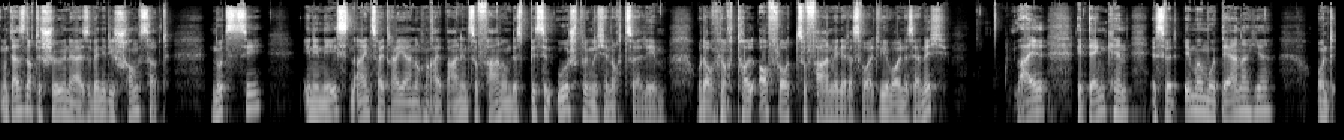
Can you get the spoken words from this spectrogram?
Und das ist noch das Schöne, also wenn ihr die Chance habt, nutzt sie, in den nächsten ein, zwei, drei Jahren noch nach Albanien zu fahren, um das bisschen ursprüngliche noch zu erleben. Oder auch noch toll Offroad zu fahren, wenn ihr das wollt. Wir wollen das ja nicht weil wir denken, es wird immer moderner hier und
